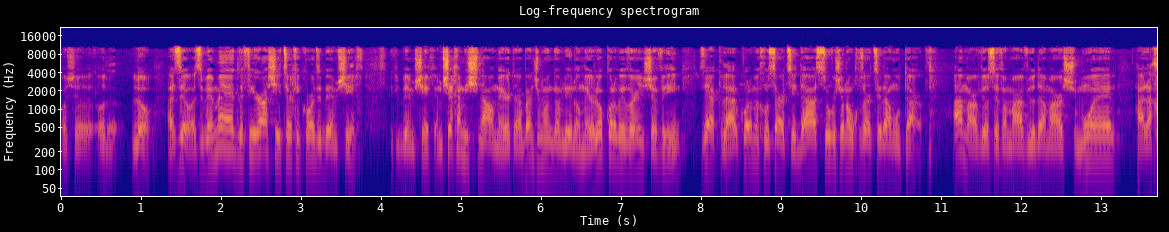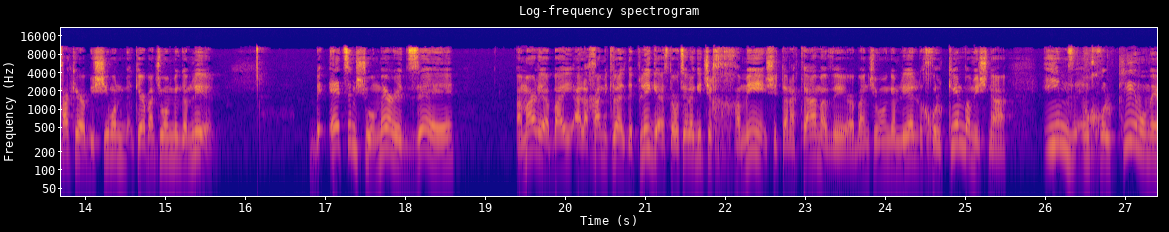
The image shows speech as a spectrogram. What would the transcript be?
או שעוד... לא. לא. אז זהו, אז באמת לפי רש"י צריך לקרוא את זה בהמשך. בהמשך. המשך המשנה אומרת, רבן שמעון גמליאל אומר, לא כל הבאברים שווים, זה הכלל, כל המחוסר צידה אסור ושאינו מחוסר צידה מותר. אמר רב יוסף, אמר רב יהודה, אמר שמואל, הלכה כרבי שמעון, כרבן שמעון בן גמליאל. בעצם שהוא אומר את זה, אמר לי אביי, הלכה מכלל דפליגי, אז אתה רוצה להגיד שחכמי, שתנא קמא ורבן שמעון גמליאל חולקים במשנה, אם הם חולקים, אומר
